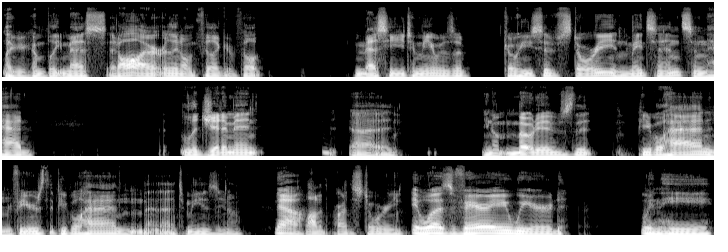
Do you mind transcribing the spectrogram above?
like a complete mess at all. I really don't feel like it felt messy to me. It was a cohesive story and made sense and had legitimate, uh, you know, motives that people had and fears that people had, and that, that to me is, you know, Now, a lot of the part of the story. it was very weird when he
